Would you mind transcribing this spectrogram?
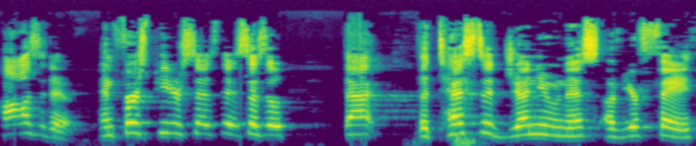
positive. And First Peter says this, says that the tested genuineness of your faith,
